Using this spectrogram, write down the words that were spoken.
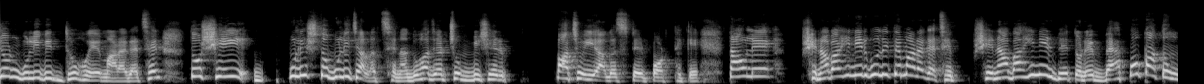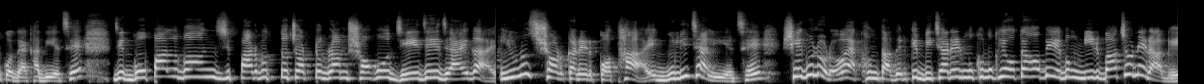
জন গুলিবিদ্ধ হয়ে মারা গেছেন। তো সেই পুলিশ তো গুলি চালাচ্ছে না দু হাজার চব্বিশের পাঁচই আগস্টের পর থেকে। তাহলে সেনাবাহিনীর গুলিতে মারা গেছে। সেনাবাহিনীর ভেতরে ব্যাপক আতঙ্ক দেখা দিয়েছে যে গোপালগঞ্জ, পার্বত্য চট্টগ্রাম সহ যে যে জায়গায় ইউনুস সরকারের কথায় গুলি চালিয়েছে, সেগুলোরও এখন তাদেরকে বিচারের মুখোমুখি হতে হবে এবং নির্বাচনের আগে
